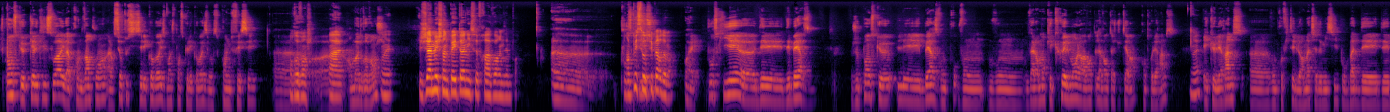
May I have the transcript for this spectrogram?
Je pense que quel qu'il soit, il va prendre 20 points. Alors surtout si c'est les Cowboys, moi je pense que les Cowboys vont se prendre une fessée. En revanche. Ouais. En mode revanche. Ouais. Jamais Sean Payton, il se fera avoir une deuxième fois. En plus, c'est au est- Superdome. hein. Ouais. Pour ce qui est des, des Bears, je pense que les Bears vont, va leur manquer cruellement l'avantage du terrain contre les Rams. Ouais. Et que les Rams euh, vont profiter de leur match à domicile pour battre des, des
